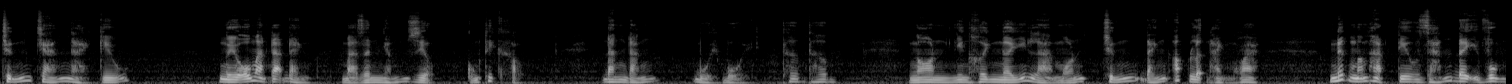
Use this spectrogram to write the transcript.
trứng tráng ngải cứu. Người ốm ăn đã đành mà dân nhắm rượu cũng thích khẩu. Đăng đắng, bùi bùi, thơm thơm. Ngon nhưng hơi ngấy là món trứng đánh óc lợn hành hoa. Nước mắm hạt tiêu rán đậy vung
